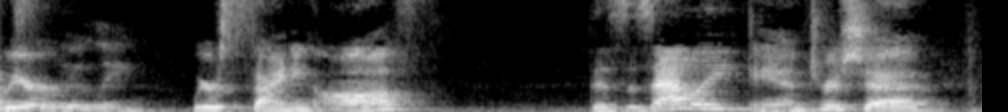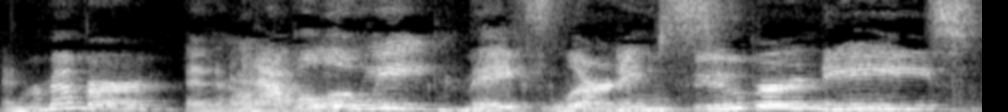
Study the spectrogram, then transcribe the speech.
We're Absolutely. we're signing off, This is Allie, and Trisha. and remember, An an apple a week makes learning super neat.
